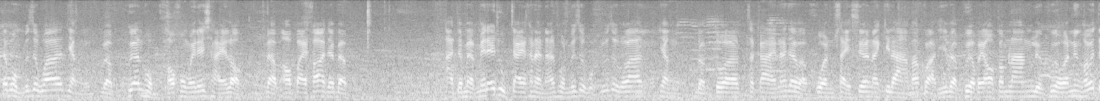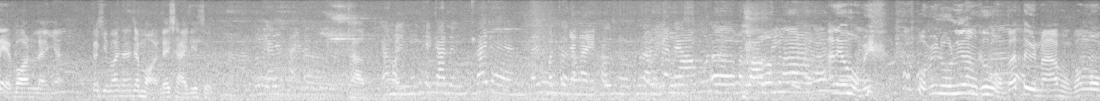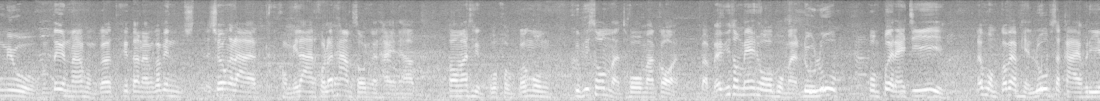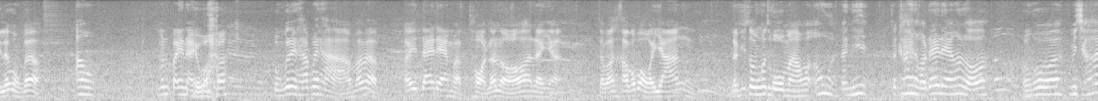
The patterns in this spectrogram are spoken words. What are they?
แต่ผมรู้สึกว่าอย่างแบบเพื่อนผมเขาคงไม่ได้ใช้หรอก แบบเอาไปเขาอาจจะแบบ อาจจะแบบไม่ได้ถูกใจขนาดนั้นผมรู้สึกรู้สึกว่าอย่างแบบตัวสกายน่าจะแบบควรใส่เสื้อนักกีฬามากกว่าที่แบบเผื่อไปออกกำลัง หรือเผื่อวันหนึ่งเขาไปเตะบอลอะไรเงี้ยก็คิดว่าน่าจะเหมาะได้ใช้ที่สุด ก็เลยได้ใส่แบบนี้ ครับ อันนี้เหตุการณ์หนึ่งได้แดงมันเกิดยังไงคะมันอะไรเออมันว้าวมากเลยนะอันนี้ผมไม่ผมไม่รู้เรื่องคือผมก็ตื่นมาผมก็งงอยู่ ผมตื่นมาผมก็คือตอนนั้นก็เป็นช่วงเวลาของมิลานคนละไทม์โซนกับไทยนะครับพอมาถึงปุ๊บผมก็งงคือพี่ส้มอะโทรมาก่อน แบบเอ้ยพี่ส้มไม่ได้โทรผมอะดูรูป ผมเปิดไอจีแล้วผมก็แบบเห็นรูปสกายพอดีแล้วผมก็แบบเอ้ามันไปไหนวะ ผมก็เลยทักไปถามว่าแบบ เอ้ยได้แดงแบบถอดแล้วเหรออะไรเงี้ยแต่ว่าเขาก็บอกว่ายัง แล้วพี่ส้มก็โทรมาว่าเอ้านันนี้สกายถอดได้แดงแล้วเหรอผมก็ว่าไม่ใช่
